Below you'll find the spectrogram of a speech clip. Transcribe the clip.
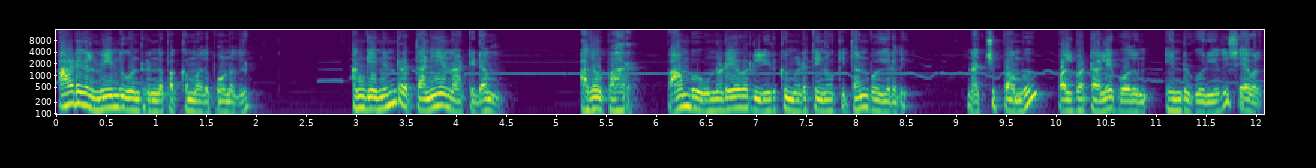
ஆடுகள் மேய்ந்து கொண்டிருந்த பக்கம் அது போனது. அங்கே நின்ற தனிய நாட்டிடம் அதோ பார் பாம்பு உன்னுடையவர்கள் இருக்கும் இடத்தை நோக்கித்தான் போகிறது. நச்சு பாம்பு பல்பட்டாலே போதும் என்று கூறியது சேவல்.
